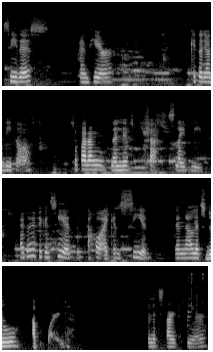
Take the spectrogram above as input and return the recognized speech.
See this? And here. Kita nyo dito oh. So parang na-lift siya slightly. I don't know if you can see it. Ako, I can see it. Then now let's do upward. So let's start here.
